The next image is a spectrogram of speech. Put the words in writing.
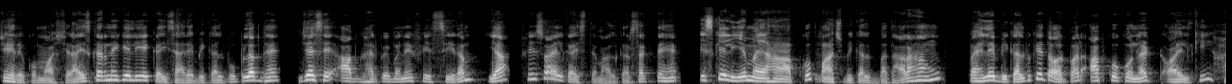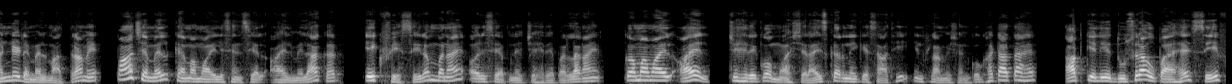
चेहरे को मॉइस्चराइज करने के लिए कई सारे विकल्प उपलब्ध हैं, जैसे आप घर पे बने फेस सीरम या फेस ऑयल का इस्तेमाल कर सकते हैं। इसके लिए मैं यहाँ आपको पाँच विकल्प बता रहा हूँ। पहले विकल्प के तौर पर आप कोकोनट ऑयल की 100 एम मात्रा में 5 M L chamomile essential oil मिलाकर एक फेस सीरम बनाएँ और इसे अपने चेहरे पर लगाएँ। कैमामाइल ऑयल चेहरे को मॉइस्चराइज करने के साथ ही इन्फ्लामेशन को घटाता है। आपके लिए दूसरा उपाय है सेफ़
